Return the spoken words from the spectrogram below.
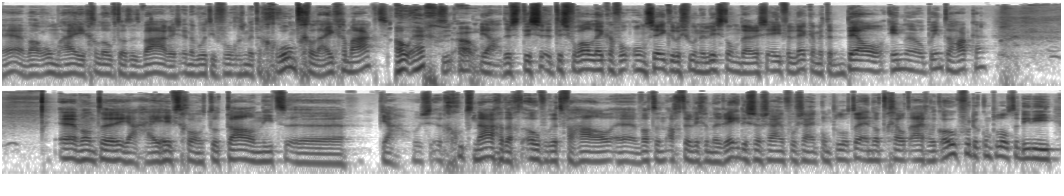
hè, waarom hij gelooft dat het waar is. En dan wordt hij vervolgens met de grond gelijk gemaakt. Oh, echt? Oh. Ja, dus het is, het is vooral lekker voor onzekere journalisten om daar eens even lekker met de bel in, op in te hakken. Want ja, hij heeft gewoon totaal niet ja, goed nagedacht over het verhaal. wat een achterliggende reden zou zijn voor zijn complotten. En dat geldt eigenlijk ook voor de complotten die hij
